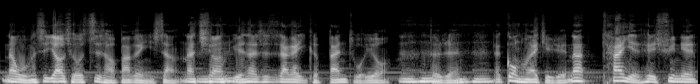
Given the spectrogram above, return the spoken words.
那我们是要求至少八个人以上，那希望原来就是大概一个班左右的人来共同来解决。那他也可以训练，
